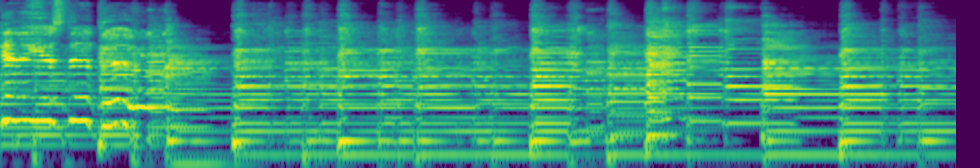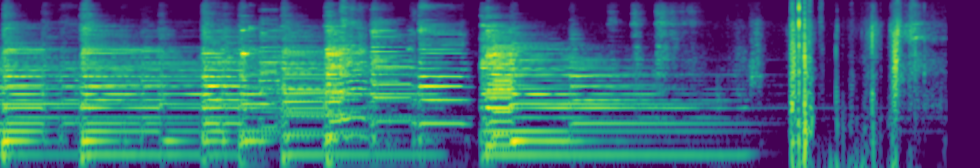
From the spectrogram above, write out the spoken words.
can.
